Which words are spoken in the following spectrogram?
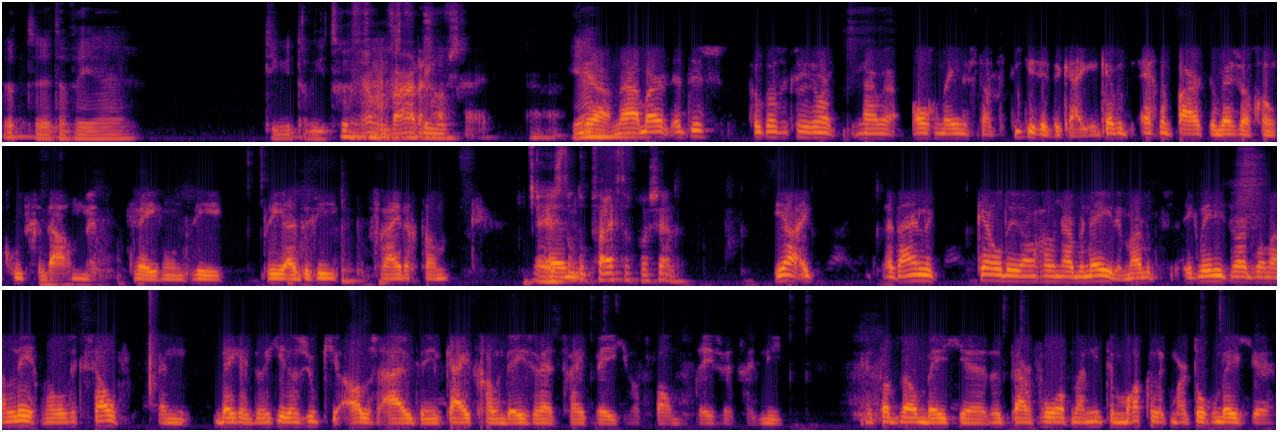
dat, dat we je die, dat je terug Ja, een waardig afscheid. Ja. ja, nou, maar het is ook als ik zeg maar, naar mijn algemene statistieken zit te kijken. Ik heb het echt een paar keer best wel gewoon goed gedaan. Met 2 van 3, 3 uit 3, vrijdag dan. Ja, je stond op 50%. Ja, ik, uiteindelijk kelde je dan gewoon naar beneden. Maar dat, ik weet niet waar het dan aan ligt. Want als ik zelf een beetje, weet je, dan zoek je alles uit. En je kijkt gewoon deze wedstrijd, weet je wat van, deze wedstrijd niet. En dat wel een beetje, dat ik daarvoor, maar niet te makkelijk, maar toch een beetje,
